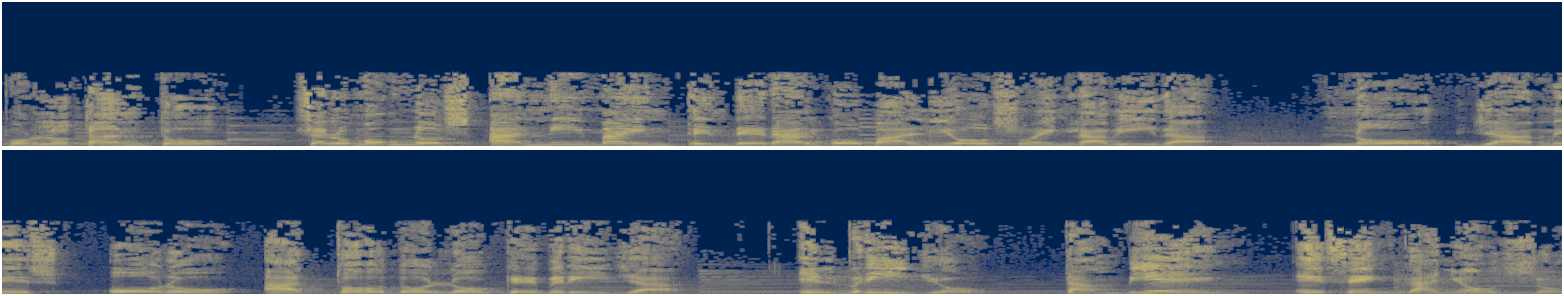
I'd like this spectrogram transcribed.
Por lo tanto, Salomón nos anima a entender algo valioso en la vida. No llames oro a todo lo que brilla. El brillo también es engañoso.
